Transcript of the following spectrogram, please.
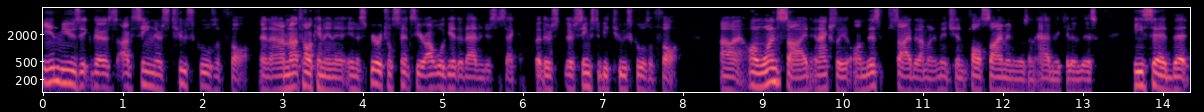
In music, there's I've seen there's two schools of thought, and I'm not talking in a in a spiritual sense here. I will get to that in just a second. But there's there seems to be two schools of thought. Uh, on one side, and actually on this side that I'm going to mention, Paul Simon was an advocate of this. he said that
